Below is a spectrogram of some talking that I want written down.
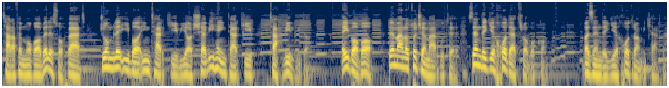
طرف مقابل صحبت جمله ای با این ترکیب یا شبیه این ترکیب تحویل می‌داد. ای بابا به من و تو چه مربوطه؟ زندگی خودت را بکن. و زندگی خود را می کردن.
